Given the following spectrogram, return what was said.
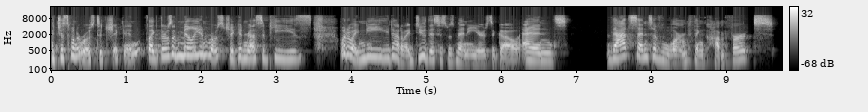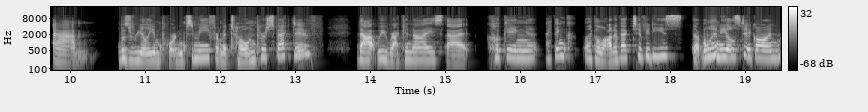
I just want a roasted chicken. Like, there's a million roast chicken recipes. What do I need? How do I do this? This was many years ago, and that sense of warmth and comfort um, was really important to me from a tone perspective. That we recognize that cooking, I think, like a lot of activities that millennials take on,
